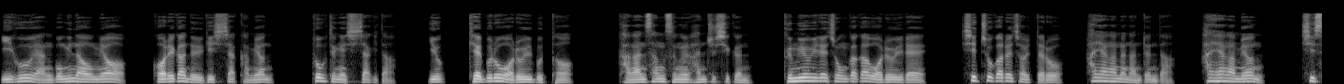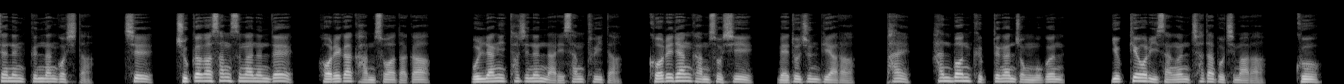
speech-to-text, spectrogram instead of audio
이후 양봉이 나오며 거래가 늘기 시작하면 폭등의 시작이다. 6. 갭으로 월요일부터 강한 상승을 한 주식은 금요일의 종가가 월요일에 시초가를 절대로 하향하면 안 된다. 하향하면 시세는 끝난 것이다. 7. 주가가 상승하는데 거래가 감소하다가 물량이 터지는 날이 상투이다. 거래량 감소 시 매도 준비하라. 8. 한 번 급등한 종목은 6개월 이상은 쳐다보지 마라. 9.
